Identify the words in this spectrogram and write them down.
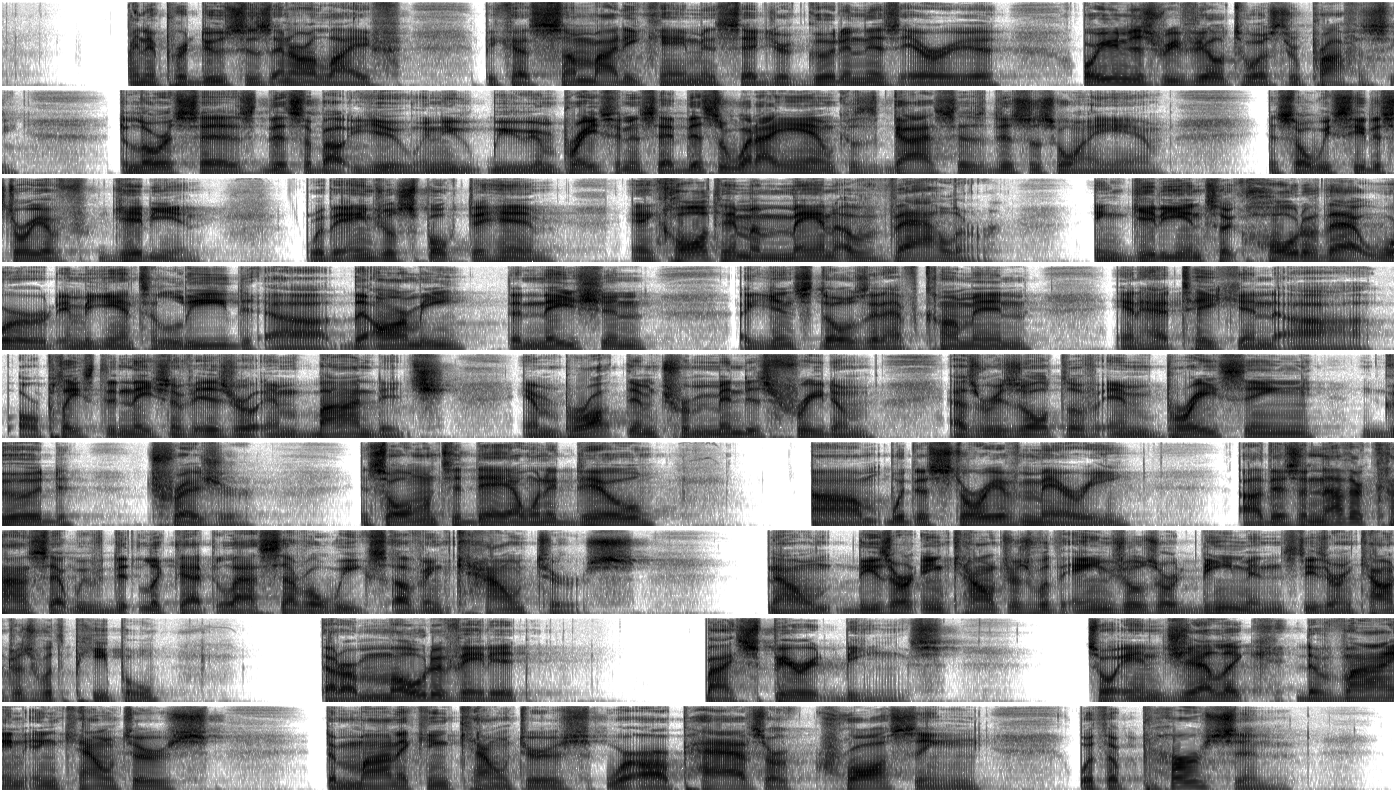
and it produces in our life because somebody came and said, You're good in this area, or even just revealed to us through prophecy the Lord says this about you, and you we embrace it and say, This is what I am, because God says this is who I am. And so we see the story of Gideon, where the angel spoke to him and called him a man of valor. And Gideon took hold of that word and began to lead uh, the army, the nation, against those that have come in and had taken uh, or placed the nation of Israel in bondage and brought them tremendous freedom as a result of embracing good treasure. And so on today, I want to deal um, with the story of Mary. Uh, there's another concept we've looked at the last several weeks of encounters. Now, these aren't encounters with angels or demons, these are encounters with people that are motivated by spirit beings. So, angelic, divine encounters, demonic encounters, where our paths are crossing with a person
